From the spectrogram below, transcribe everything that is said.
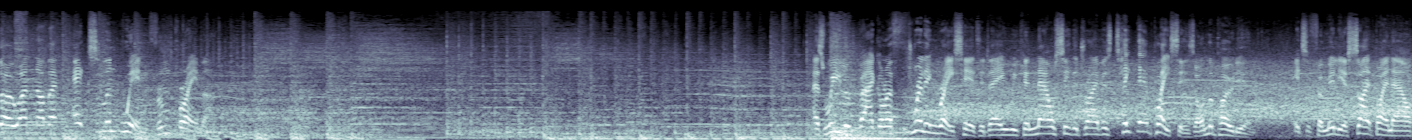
So another excellent win from Prema. As we look back on a thrilling race here today, we can now see the drivers take their places on the podium. It's a familiar sight by now,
